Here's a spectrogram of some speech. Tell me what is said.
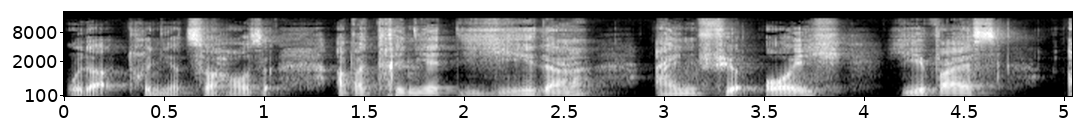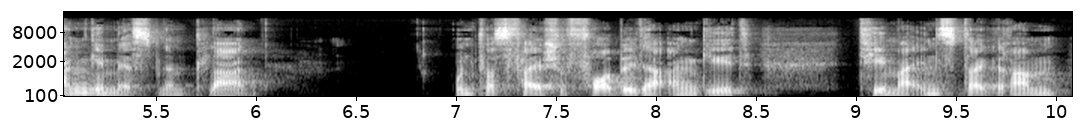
oder trainiert zu Hause. Aber trainiert jeder einen für euch jeweils angemessenen Plan. Und was falsche Vorbilder angeht, Thema Instagram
